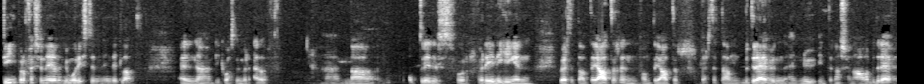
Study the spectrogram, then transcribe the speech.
tien professionele humoristen in dit land. En uh, ik was nummer elf. Uh, na optredens voor verenigingen werd het dan theater en van theater werd het dan bedrijven en nu internationale bedrijven.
